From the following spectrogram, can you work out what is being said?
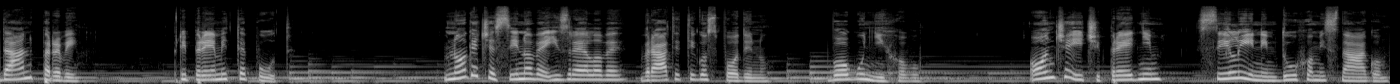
Dan prvi. Pripremite put. Mnoge će sinove Izraelove vratiti gospodinu, Bogu njihovu. On će ići pred njim silijinim duhom i snagom,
